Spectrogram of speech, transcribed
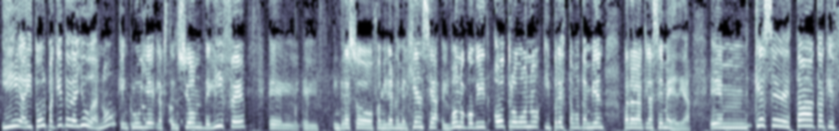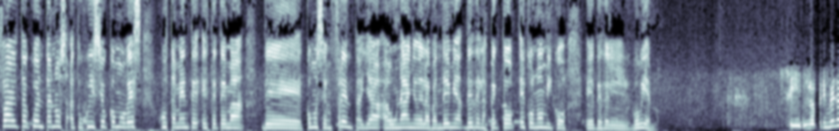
Y ahí todo el paquete de ayudas, ¿no? Que incluye la extensión del IFE, el, el ingreso familiar de emergencia, el bono COVID, otro bono y préstamo también para la clase media. Eh, ¿Qué se destaca? ¿Qué falta? Cuéntanos a tu juicio cómo ves justamente este tema de cómo se enfrenta ya a un año de la pandemia desde el aspecto económico, eh, desde el gobierno. Sí, lo primero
